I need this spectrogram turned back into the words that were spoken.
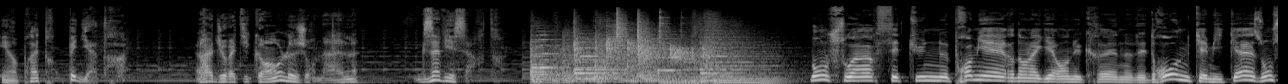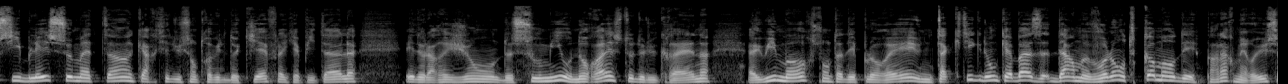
et un prêtre pédiatre. Radio Vatican, le journal, Xavier Sartre. Bonsoir, c'est une première dans la guerre en Ukraine. Des drones kamikazes ont ciblé ce matin un quartier du centre-ville de Kiev, la capitale, et de la région de Soumy au nord-est de l'Ukraine. Huit morts sont à déplorer, une tactique donc à base d'armes volantes commandées par l'armée russe,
